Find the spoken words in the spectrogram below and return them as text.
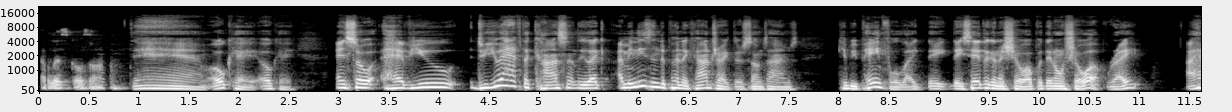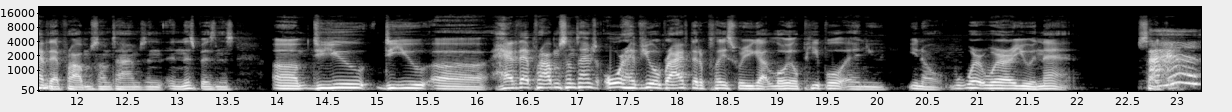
the list goes on. Damn. Okay. Okay. And so, have you? Do you have to constantly like? I mean, these independent contractors sometimes can be painful. Like they they say they're going to show up, but they don't show up. Right? I have that problem sometimes in in this business. Um, do you do you uh, have that problem sometimes, or have you arrived at a place where you got loyal people and you you know where where are you in that? I have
